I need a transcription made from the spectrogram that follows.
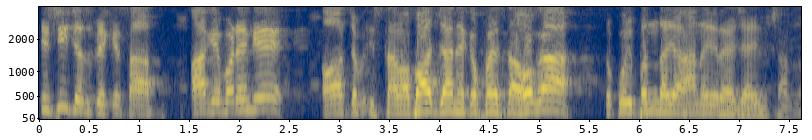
اسی جذبے کے ساتھ آگے بڑھیں گے اور جب اسلام آباد جانے کا فیصلہ ہوگا تو کوئی بندہ یہاں نہیں رہ جائے انشاءاللہ۔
